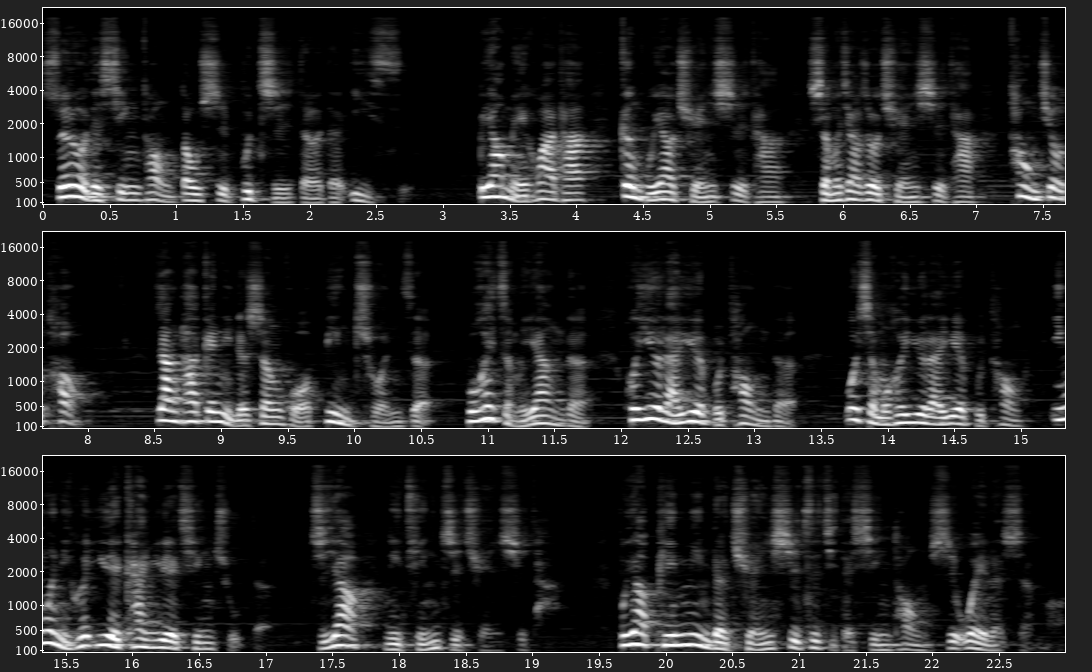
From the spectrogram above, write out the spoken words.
所有的心痛都是不值得的意思。不要美化它，更不要诠释它。什么叫做诠释它？痛就痛，让它跟你的生活并存着，不会怎么样的，会越来越不痛的。为什么会越来越不痛？因为你会越看越清楚的。只要你停止诠释它，不要拼命的诠释自己的心痛是为了什么？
